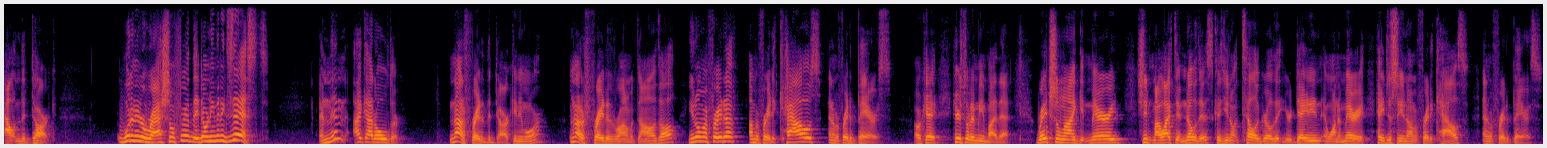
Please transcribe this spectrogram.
out in the dark. What an irrational fear. They don't even exist. And then I got older. I'm not afraid of the dark anymore. I'm not afraid of Ronald McDonald doll. You know what I'm afraid of? I'm afraid of cows and I'm afraid of bears. Okay, here's what I mean by that. Rachel and I get married. She, my wife didn't know this because you don't tell a girl that you're dating and want to marry, hey, just so you know, I'm afraid of cows and I'm afraid of bears.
